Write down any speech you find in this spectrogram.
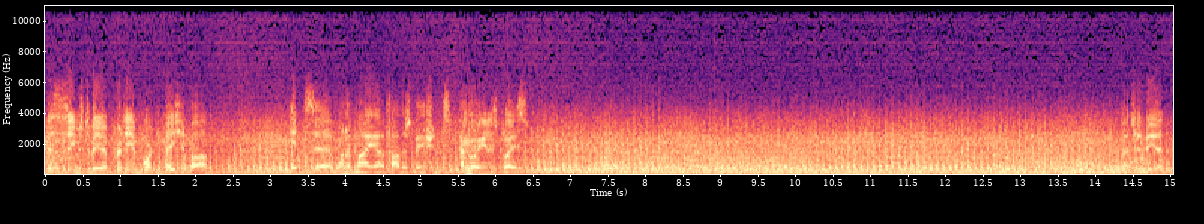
This seems to be a pretty important patient, Bob. It's uh, one of my uh, father's patients. I'm going in his place. That should be it.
